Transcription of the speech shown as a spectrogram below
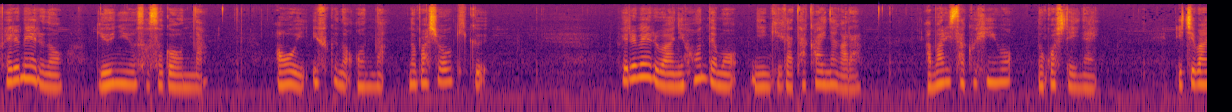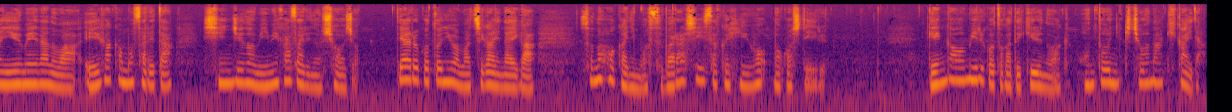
フェルメールの牛乳を注ぐ女青い衣服の女の場所を聞く。フェルメールは日本でも人気が高いながらあまり作品を残していない。一番有名なのは映画化もされた真珠の耳飾りの少女であることには間違いないがその他にも素晴らしい作品を残している。原画を見ることができるのは本当に貴重な機会だ。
